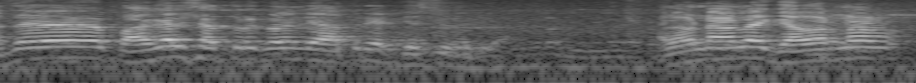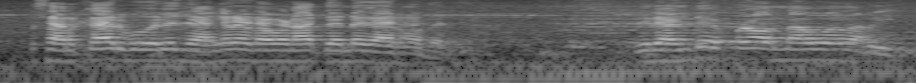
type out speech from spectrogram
അത് പകൽ ശത്രുക്കളും രാത്രി അഡ്ജസ്റ്റ്മെന്റ് അതുകൊണ്ടാണ് ഗവർണർ സർക്കാർ പോലും ഞങ്ങൾ ഇടപെടാത്തതിന്റെ കാരണം തന്നെ. ഇത് രണ്ടും എപ്പോഴും ഒന്നാവുമെന്ന് അറിയില്ല.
